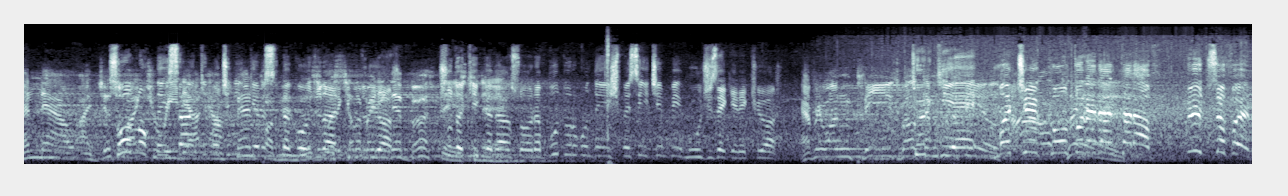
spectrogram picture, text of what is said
And now I'd just Son like to noktayı read sanki out our maçın ilk yarısında are gibi duruyor. Şu dakikadan today. sonra bu durumun değişmesi için bir mucize gerekiyor. Türkiye maçı kontrol eden taraf 3-0.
